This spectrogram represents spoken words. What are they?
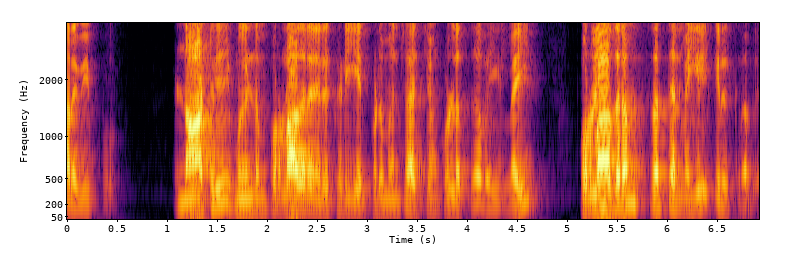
அறிவிப்பு. நாட்டில் மீண்டும் பொருளாதார நெருக்கடி ஏற்படும் என்று அச்சம் கொள்ள தேவையில்லை. பொருளாதாரம் ஸ்திரத்தன்மையில் இருக்கிறது.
